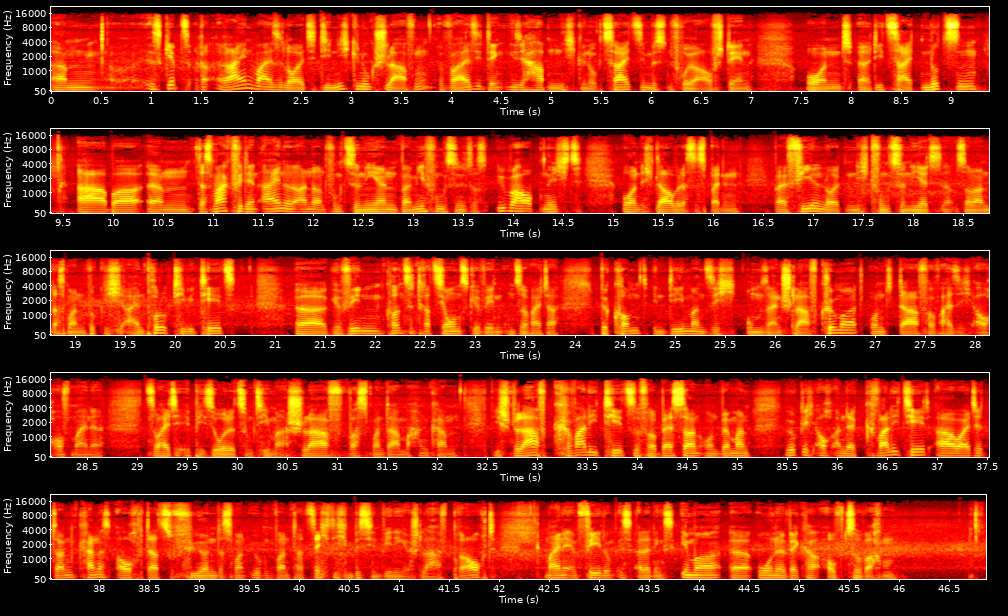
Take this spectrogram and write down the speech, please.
ähm, es gibt reihenweise Leute, die nicht genug schlafen, weil sie denken, sie haben nicht genug Zeit, sie müssen früher aufstehen und äh, die Zeit nutzen. Aber ähm, das mag für den einen oder anderen funktionieren. Bei mir funktioniert das überhaupt nicht. Und ich glaube, dass es bei, den, bei vielen Leuten nicht funktioniert, sondern dass man wirklich einen Produktivitäts- äh, Gewinn, Konzentrationsgewinn und so weiter bekommt, indem man sich um seinen Schlaf kümmert. Und da verweise ich auch auf meine zweite Episode zum Thema Schlaf, was man da machen kann, die Schlafqualität zu verbessern. Und wenn man wirklich auch an der Qualität arbeitet, dann kann es auch dazu führen, dass man irgendwann tatsächlich ein bisschen weniger Schlaf braucht. Meine Empfehlung ist allerdings immer, äh, ohne Wecker aufzuwachen.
